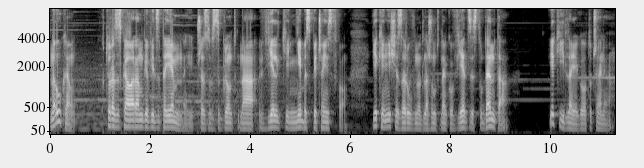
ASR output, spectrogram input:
Naukę, która zyskała rangę wiedzy tajemnej przez wzgląd na wielkie niebezpieczeństwo, jakie niesie zarówno dla żądnego wiedzy studenta, jak i dla jego otoczenia.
